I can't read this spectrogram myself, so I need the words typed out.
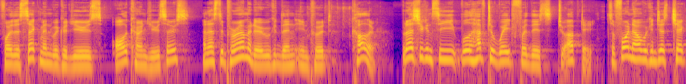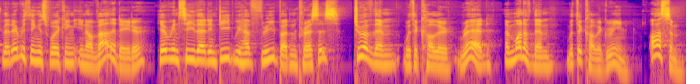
For the segment, we could use all current users, and as the parameter, we could then input color. But as you can see, we'll have to wait for this to update. So for now, we can just check that everything is working in our validator. Here we can see that indeed we have three button presses, two of them with the color red, and one of them with the color green. Awesome!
